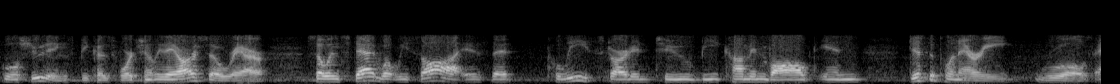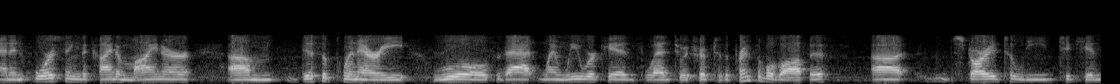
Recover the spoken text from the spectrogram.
school shootings because fortunately they are so rare. So instead what we saw is that police started to become involved in disciplinary rules and enforcing the kind of minor um, disciplinary rules that when we were kids led to a trip to the principal's office uh, started to lead to kids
